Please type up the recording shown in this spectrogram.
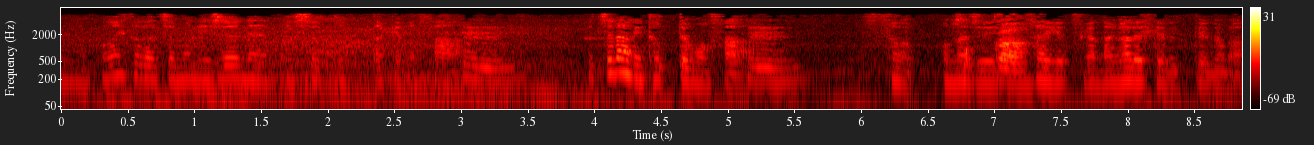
うんこの人たちも20年年を取ったけどさ、ううんちらにとってもさ、うん。そう同じ歳月が流れてるっていうのが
